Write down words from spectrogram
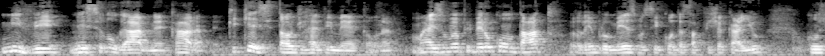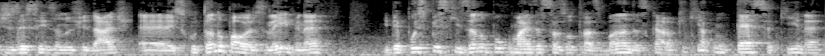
me ver nesse lugar, né, cara? O que, que é esse tal de heavy metal, né? Mas o meu primeiro contato, eu lembro mesmo assim, quando essa ficha caiu, com os 16 anos de idade, é, escutando Power Slave, né? E depois pesquisando um pouco mais dessas outras bandas, cara, o que, que acontece aqui, né?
